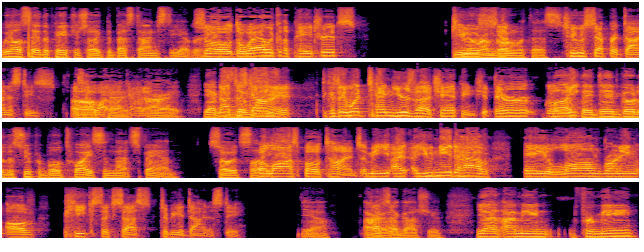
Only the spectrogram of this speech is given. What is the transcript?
we all say the Patriots are like the best dynasty ever. So the way I look at the Patriots, you know where I'm se- going with this. Two separate dynasties is oh, how I look at it. All right, yeah, not discounting went, it because they went 10 years without a championship. They're but they did go to the Super Bowl twice in that span. So it's like but lost both times. I mean, I, you need to have a long running of peak success to be a dynasty. Yeah. All That's right, it. I got you. Yeah, I mean, for me,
